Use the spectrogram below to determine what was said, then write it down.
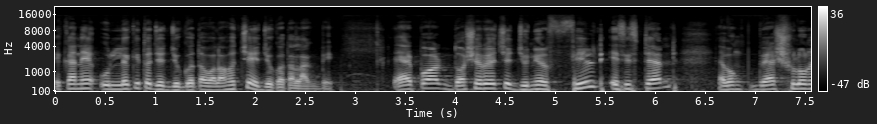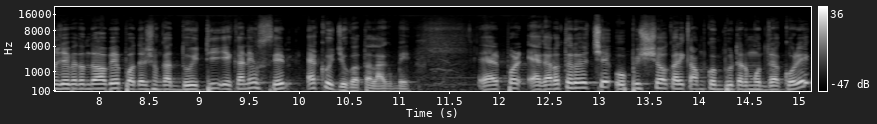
এখানে উল্লেখিত যে যোগ্যতা বলা হচ্ছে, এই যোগ্যতা লাগবে। এরপর দশে রয়েছে জুনিয়র ফিল্ড অ্যাসিস্ট্যান্ট এবং গ্রেড ষোলো অনুযায়ী বেতন দেওয়া হবে। পদের সংখ্যা দুইটি। এখানেও সেম একই যোগ্যতা লাগবে। এরপর এগারোতে রয়েছে অফিস সহকারী কাম কম্পিউটার মুদ্রা করিক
